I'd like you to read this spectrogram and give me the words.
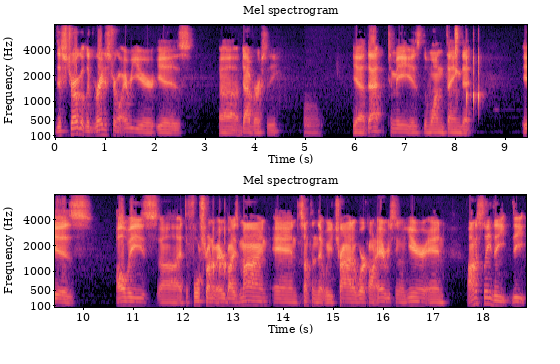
The struggle, the greatest struggle every year is uh, diversity. mm, Yeah, that to me is the one thing that is always uh, at the forefront of everybody's mind and something that we try to work on every single year. And honestly, the the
